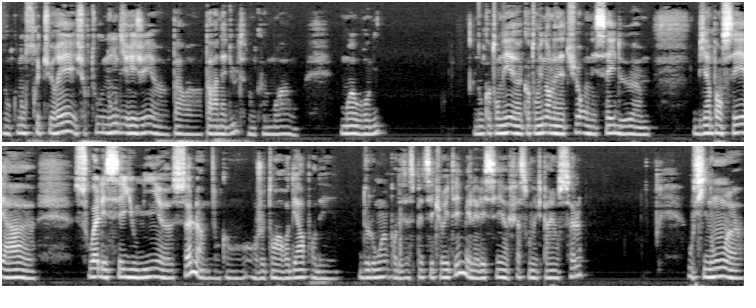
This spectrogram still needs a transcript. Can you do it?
donc non structuré et surtout non dirigé euh, par, euh, par un adulte, donc moi, ou, moi ou Romy. Donc quand on est quand on est dans la nature, on essaye de bien penser à soit laisser Yumi seule, donc en, jetant un regard pour des de loin pour des aspects de sécurité, mais la laisser faire son expérience seule, ou sinon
